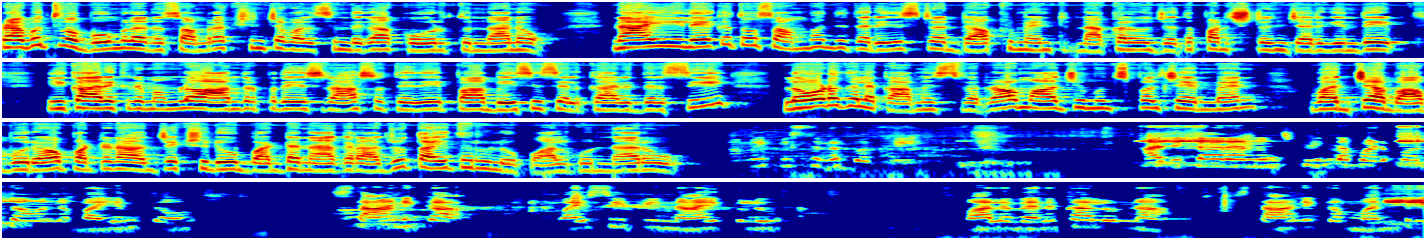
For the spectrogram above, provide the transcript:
ప్రభుత్వ భూములను సంరక్షించవలసిందిగా కోరుతున్నాను. నా ఈ లేఖతో సంబంధిత రిజిస్టర్ డాక్యుమెంట్ నకలు జతపరచడం జరిగింది. ఈ కార్యక్రమంలో ఆంధ్రప్రదేశ్ రాష్ట్ర తెదేపా బీసీసీఎల్ కార్యదర్శి లోడగల కామేశ్వరరావు మాజీ మున్సిపల్ చైర్మన్ వజ్జా బాబురావు పట్టణ అధ్యక్షుడు బడ్డ నాగరాజు తదితరులు పాల్గొన్నారు. సమీపిస్తున్న కొద్దీ అధికారం నుంచి కింద పడిపోతామన్న భయంతో స్థానిక వైసీపీ నాయకులు వాళ్ళ వెనకాలన్న స్థానిక మంత్రి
